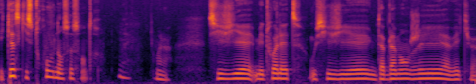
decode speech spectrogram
et qu'est-ce qui se trouve dans ce centre? Ouais. Voilà. Si j'y ai mes toilettes ou si j'y ai une table à manger avec euh,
